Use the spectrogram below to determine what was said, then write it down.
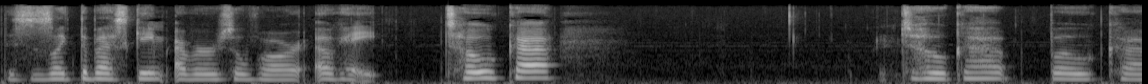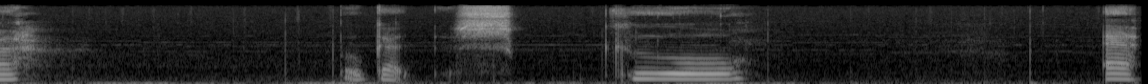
This is like the best game ever so far. Okay, Toca, Toca, Boca, Boca School, Ep,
